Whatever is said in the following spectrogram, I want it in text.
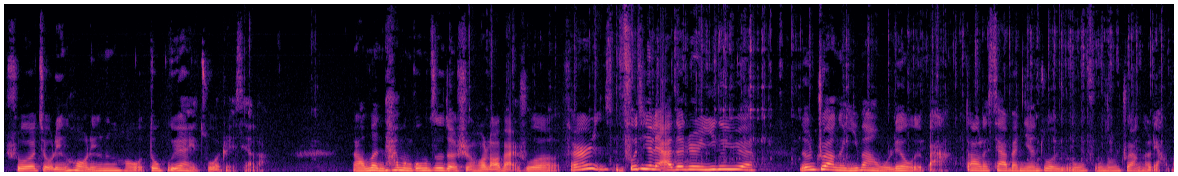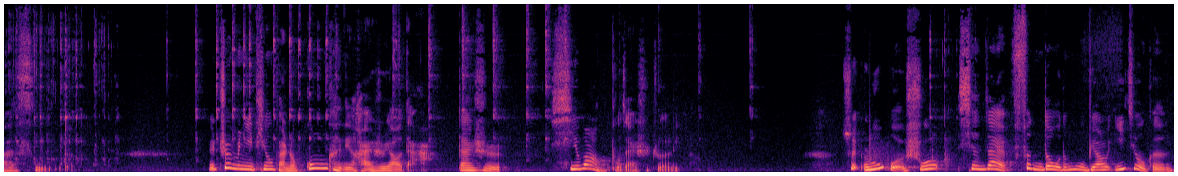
说九零后、零零后都不愿意做这些了，然后问他们工资的时候，老板说：“反正夫妻俩在这一个月能赚个一万五六的吧，到了下半年做羽绒服能赚个两万四五的。”那这么一听，反正工肯定还是要打，但是希望不再是这里了。所以，如果说现在奋斗的目标依旧跟……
